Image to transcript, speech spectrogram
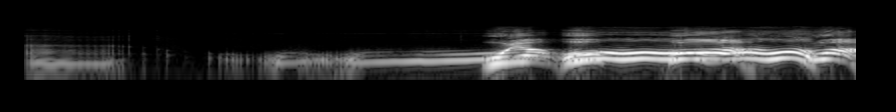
아 오. 오야? 오? 오, 우와! 오, 우와!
